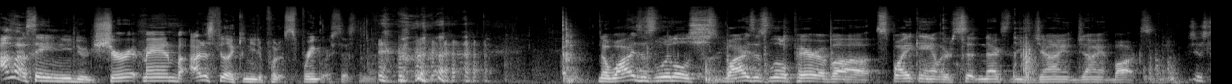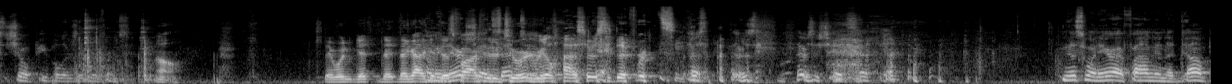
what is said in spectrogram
I'm not saying you need to insure it, man, but I just feel like you need to put a sprinkler system in. now, why is this little why is this little pair of uh, spike antlers sitting next to these giant giant bucks? Just to show people there's a difference. Oh, they wouldn't get. They, they got to get mean, this far through the tour and realize there's a difference. There's, there's, there's a shed set there. This one here I found in a dump.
